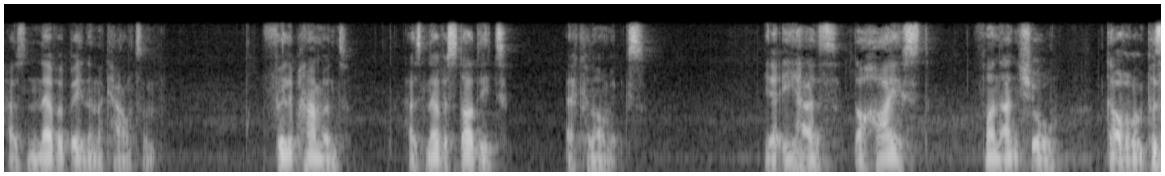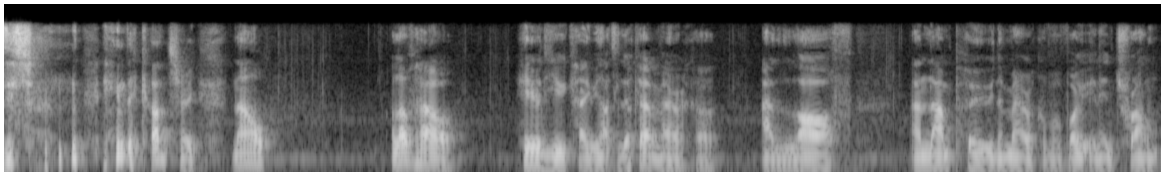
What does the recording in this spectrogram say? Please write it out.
has never been an accountant. Philip Hammond has never studied economics. Yet he has the highest financial government position in the country. Now, I love how here in the UK we like to look at America and laugh and lampoon America for voting in Trump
